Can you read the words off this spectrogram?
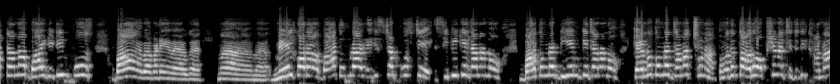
একটা না বাই রিটিন পোস্ট বা মানে মেল করা বা তোমরা রেজিস্টার পোস্টে সিপি কে জানানো বা তোমরা ডিএম কে জানানো, কেন তোমরা জানাচ্ছ না? তোমাদের তো আরও অপশন আছে, যদি থানা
